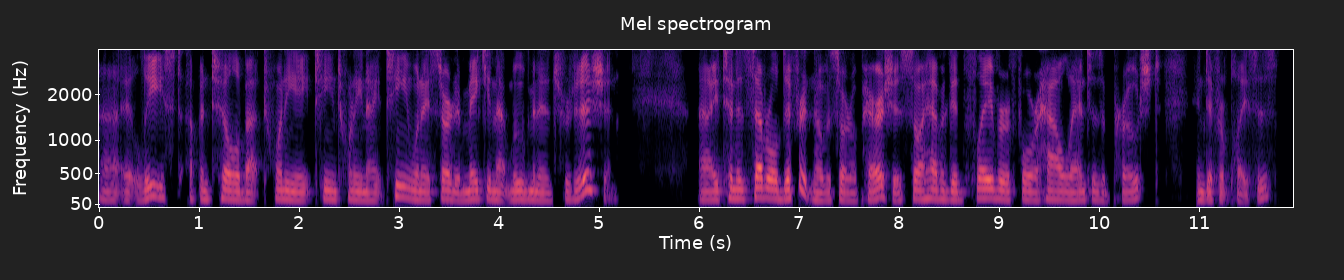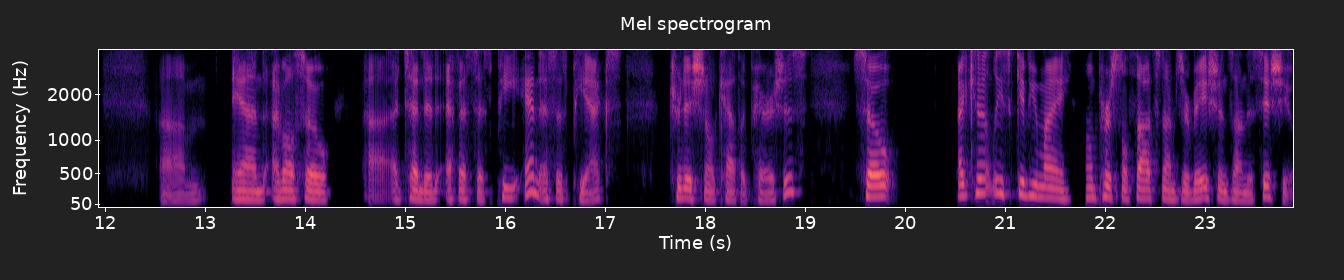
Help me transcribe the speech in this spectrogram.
uh, at least, up until about 2018, 2019, when I started making that movement into tradition. I attended several different Novus Ordo parishes, so I have a good flavor for how Lent is approached in different places. Um, and I've also uh, attended FSSP and SSPX, traditional Catholic parishes. So I can at least give you my own personal thoughts and observations on this issue.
